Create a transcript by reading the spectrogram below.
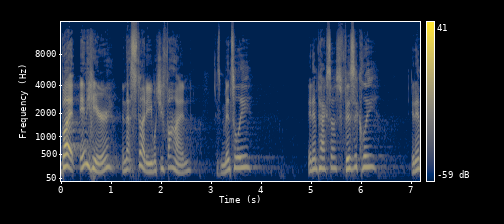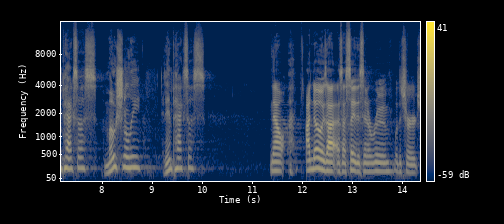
But in here, in that study, what you find is mentally, it impacts us. Physically, it impacts us. Emotionally, it impacts us. Now, I know as I, as I say this in a room with a church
